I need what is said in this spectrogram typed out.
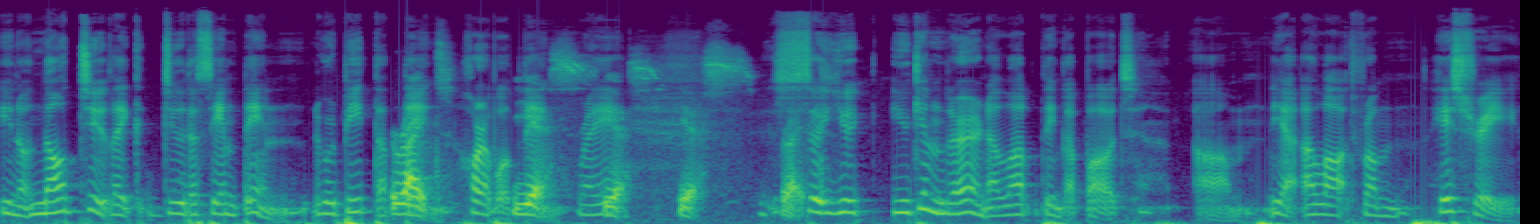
you know not to like do the same thing, repeat that Right. thing, horrible thing, Yes, right? yes, yes. Right. So you you can learn a lot thing about um yeah a lot from history,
